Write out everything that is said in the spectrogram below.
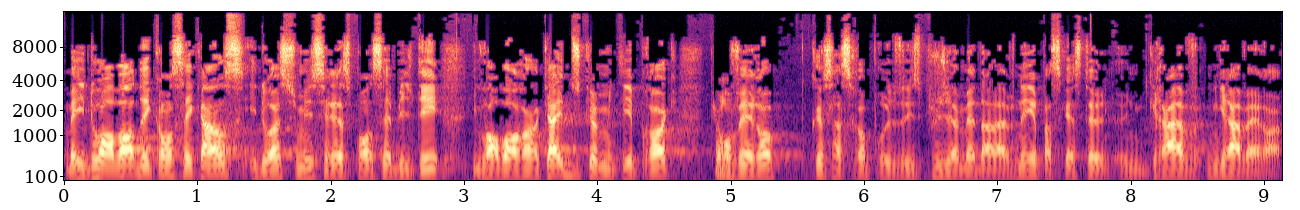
Mais il doit avoir des conséquences, il doit assumer ses responsabilités. Il va y avoir enquête du comité PROC, puis on verra que ça ne se reproduise plus jamais dans l'avenir parce que c'était une, grave, une grave erreur.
